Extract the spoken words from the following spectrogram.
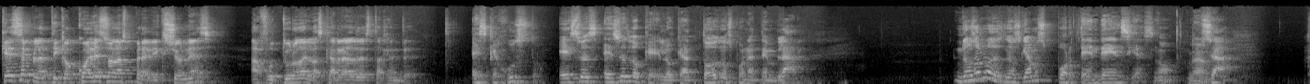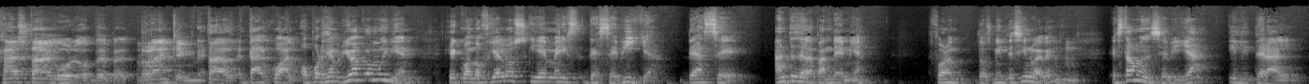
¿qué se platica? ¿Cuáles son las predicciones a futuro de las carreras de esta gente? Es que justo, eso es, eso es lo, que, lo que a todos nos pone a temblar. Nosotros nos guiamos por tendencias, ¿no? Claro. O sea, Hashtag uh, uh, ranking tal. tal cual. O por ejemplo, yo me acuerdo muy bien que cuando fui a los EMAs de Sevilla, de hace, antes de la pandemia, fueron 2019, estábamos en Sevilla y literal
